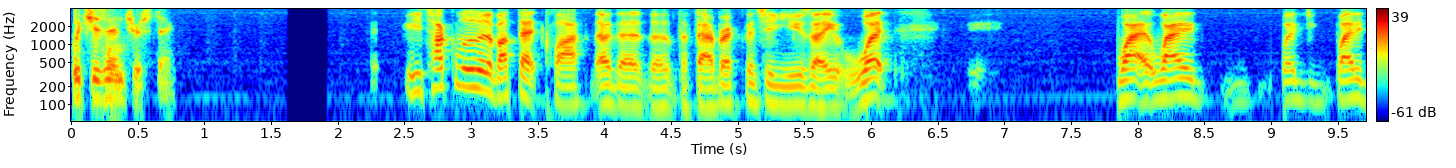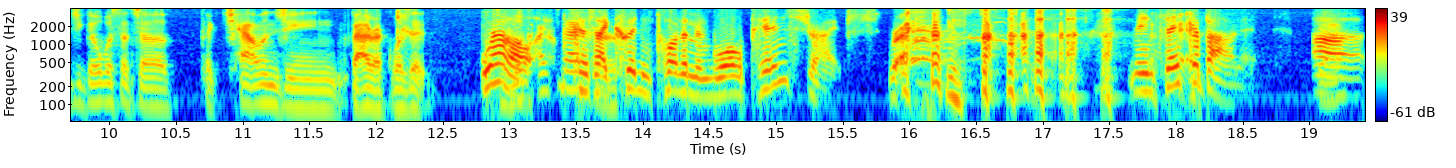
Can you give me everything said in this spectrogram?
which is interesting. Can you talk a little bit about that cloth or the, the, the fabric that you use? Like what why why why did you, why did you go with such a like challenging fabric? Was it Well, because I couldn't put them in wool pinstripes. right? I mean, think about it. Yeah. Uh,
